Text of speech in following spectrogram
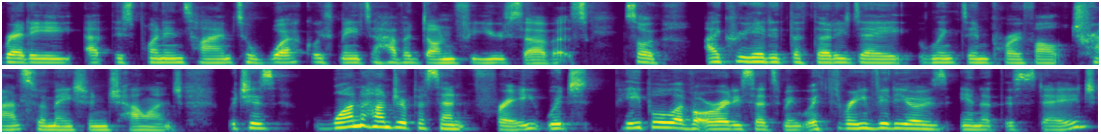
ready at this point in time to work with me to have a done for you service. So I created the 30 day LinkedIn profile transformation challenge, which is 100% free, which people have already said to me, we're three videos in at this stage,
